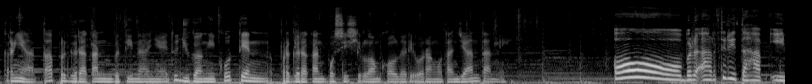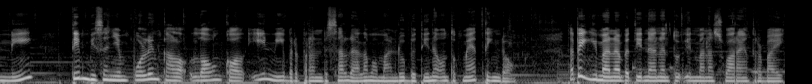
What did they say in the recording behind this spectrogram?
ternyata pergerakan betinanya itu juga ngikutin pergerakan posisi longkol dari orang utan jantan nih. Oh, berarti di tahap ini tim bisa nyimpulin kalau long call ini berperan besar dalam memandu betina untuk mating dong. Tapi gimana betina nentuin mana suara yang terbaik?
